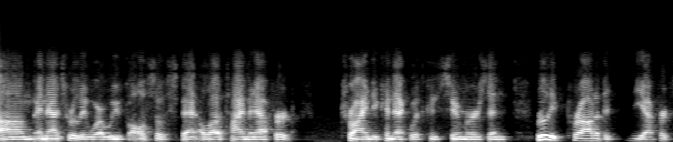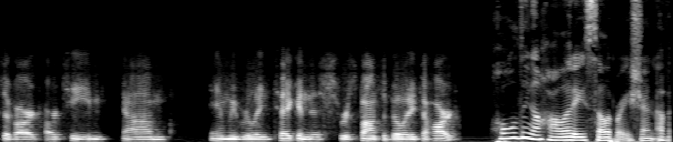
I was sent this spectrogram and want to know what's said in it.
um, and that's really where we've also spent a lot of time and effort trying to connect with consumers and really proud of the, the efforts of our, our team. Um, and we've really taken this responsibility to heart. Holding a holiday celebration of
